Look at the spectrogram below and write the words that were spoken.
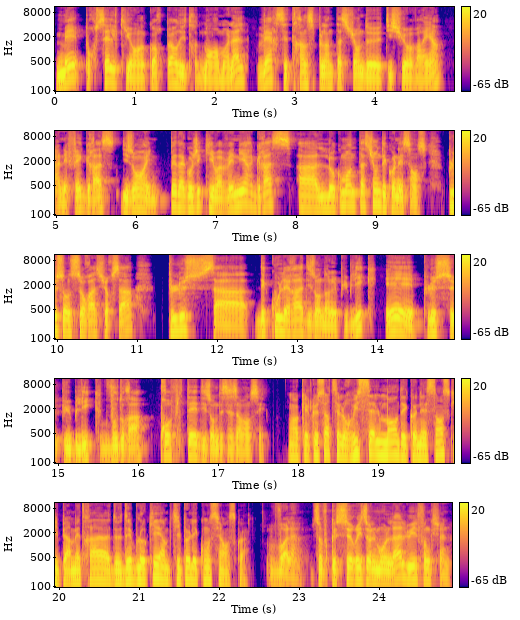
mais pour celles qui ont encore peur du traitement hormonal, vers ces transplantations de tissus ovariens. En effet, grâce, disons, à une pédagogie qui va venir grâce à l'augmentation des connaissances. Plus on saura sur ça, plus ça découlera, disons, dans le public, et plus ce public voudra profiter, disons, de ces avancées. En quelque sorte, c'est le ruissellement des connaissances qui permettra de débloquer un petit peu les consciences, quoi. Voilà. Sauf que ce ruissellement-là, lui, il fonctionne.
